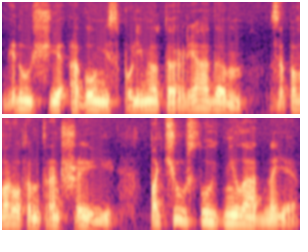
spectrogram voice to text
ведущие огонь из пулемета рядом, за поворотом траншеи, почувствует неладное.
